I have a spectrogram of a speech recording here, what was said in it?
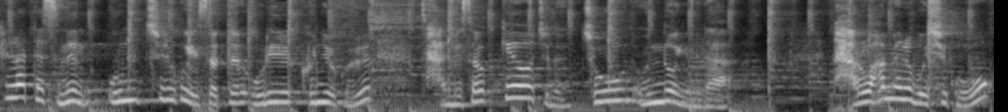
필라테스는 움츠리고 있었던 우리 근육을 잠에서 깨워주는 좋은 운동입니다. 바로 화면을 보시고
